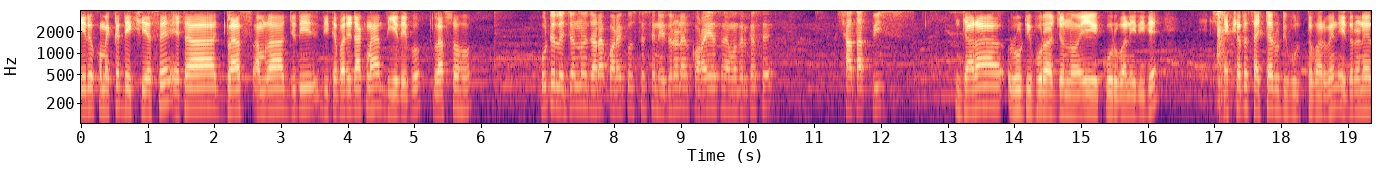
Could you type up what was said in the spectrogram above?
এইরকম একটা ডেকচি আছে। এটা গ্লাস আমরা যদি দিতে পারি ডাকনা দিয়ে দেব গ্লাস সহ। হোটেলের জন্য যারা কড়াই খুঁজতেছেন এই ধরনের কড়াই আছে আমাদের কাছে। সাত আট পিস যারা রুটি পোড়ার জন্য এই কোরবানির ঈদে একসাথে চারটা রুটি পুড়তে পারবেন এই ধরনের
